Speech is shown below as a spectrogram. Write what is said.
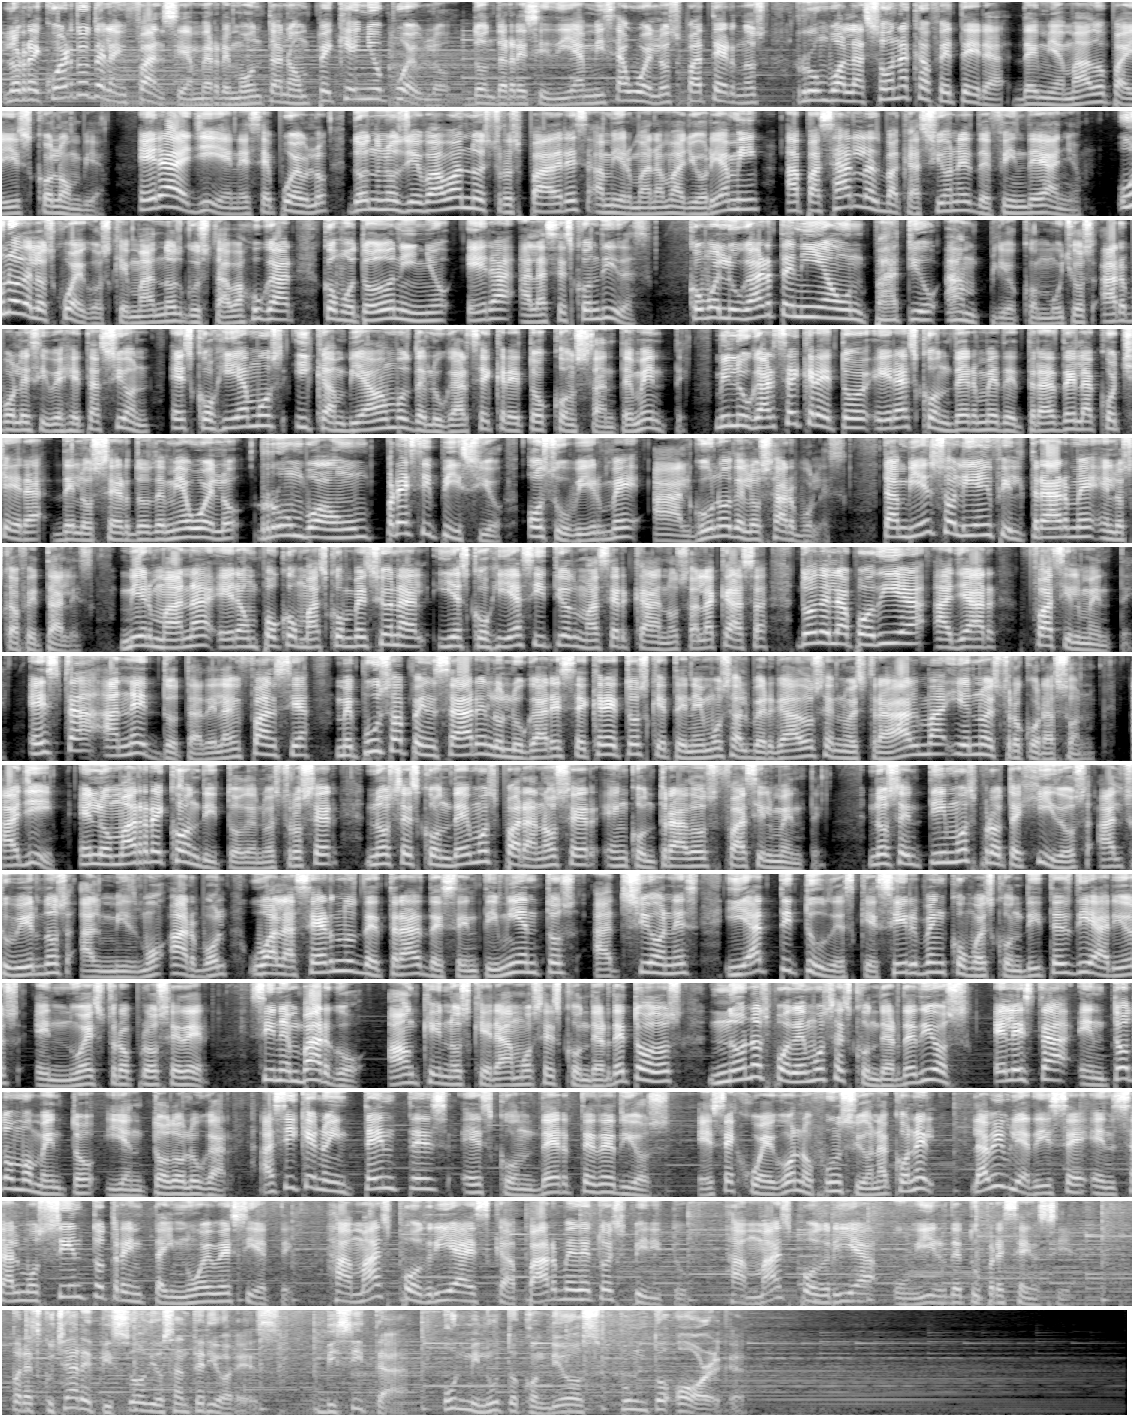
Los recuerdos de la infancia me remontan a un pequeño pueblo donde residían mis abuelos paternos rumbo a la zona cafetera de mi amado país Colombia. Era allí, en ese pueblo, donde nos llevaban nuestros padres, a mi hermana mayor y a mí, a pasar las vacaciones de fin de año. Uno de los juegos que más nos gustaba jugar, como todo niño, era a las escondidas. Como el lugar tenía un patio amplio con muchos árboles y vegetación, escogíamos y cambiábamos de lugar secreto constantemente. Mi lugar secreto era esconderme detrás de la cochera de los cerdos de mi abuelo rumbo a un precipicio o subirme a alguno de los árboles. También solía infiltrarme en los cafetales. Mi hermana era un poco más convencional y escogía sitios más cercanos a la casa donde la podía hallar fácilmente. Esta anécdota de la infancia me puso a pensar en los lugares secretos que tenemos albergados en nuestra alma y en nuestro corazón. Allí, en lo más recóndito de nuestro ser, nos escondemos para no ser encontrados fácilmente. Nos sentimos protegidos al subirnos al mismo árbol o al hacernos detrás de sentimientos, acciones y actitudes que sirven como escondites diarios en nuestro proceder. Sin embargo, aunque nos queramos esconder de todos, no nos podemos esconder de Dios. Él está en todo momento y en todo lugar. Así que no intentes esconderte de Dios. Ese juego no funciona con Él. La Biblia dice en Salmo 139.7, jamás podría escaparme de tu espíritu, jamás podría huir de tu presencia. Para escuchar episodios anteriores, visita unminutocondios.org.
